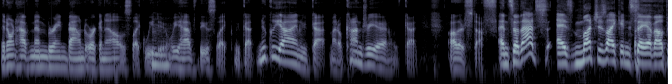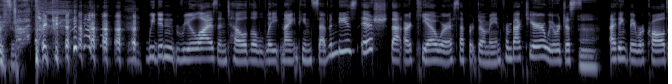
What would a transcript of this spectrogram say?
they don't have membrane bound organelles like we do. Mm. We have these like we've got nuclei and we've got mitochondria and we've got other stuff. And so that's as much as I can say about this topic. we didn't realize until the late 1970s ish that archaea were a separate domain from bacteria. We were just, Uh, I think they were called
